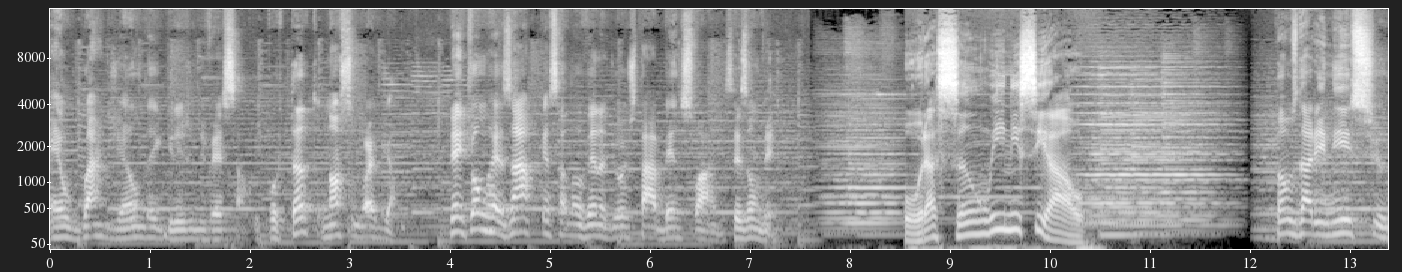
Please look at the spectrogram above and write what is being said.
é o guardião da Igreja Universal e, portanto, nosso guardião. Gente, vamos rezar porque essa novena de hoje está abençoada, vocês vão ver. Oração inicial. Vamos dar início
